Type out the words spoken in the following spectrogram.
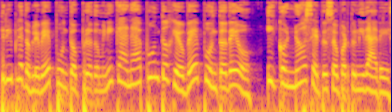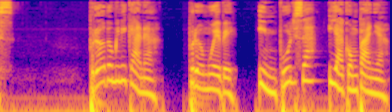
www.prodominicana.gov.do y conoce tus oportunidades. Pro Dominicana promueve, impulsa y acompaña.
